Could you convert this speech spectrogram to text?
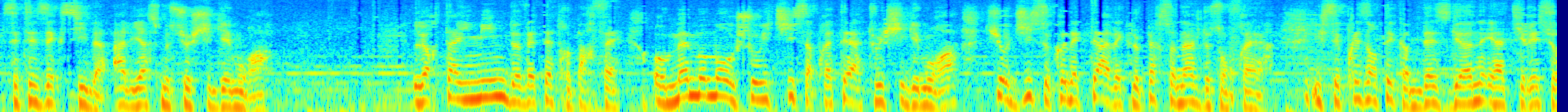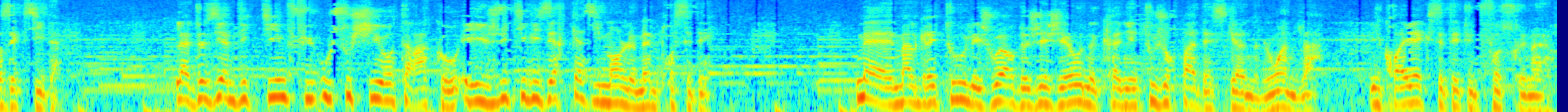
C'était Zexid, alias Monsieur Shigemura. Leur timing devait être parfait. Au même moment où Shoichi s'apprêtait à tuer Kyoji se connectait avec le personnage de son frère. Il s'est présenté comme Death Gun et a tiré sur Zexid. La deuxième victime fut Usushio Tarako et ils utilisèrent quasiment le même procédé. Mais malgré tout, les joueurs de GGO ne craignaient toujours pas Death Gun, loin de là. Il croyait que c'était une fausse rumeur.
